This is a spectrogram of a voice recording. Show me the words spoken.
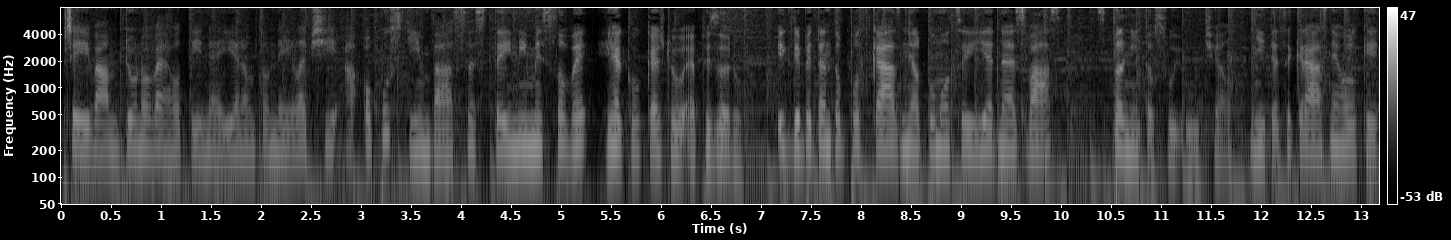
Přeji vám do nového týdne jenom to nejlepší a opustím vás se stejnými slovy jako každou epizodu. I kdyby tento podcast měl pomoci jedné z vás, splní to svůj účel. Mějte se krásně holky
